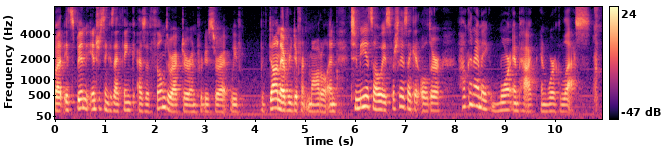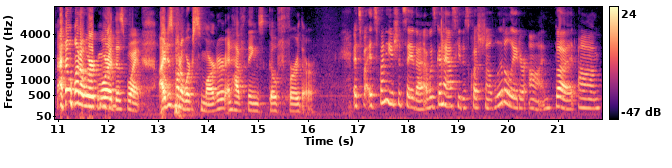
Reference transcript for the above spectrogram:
But it's been interesting because I think as a film director and producer, we've we've done every different model, and to me, it's always, especially as I get older, how can I make more impact and work less? I don't want to work more at mm-hmm. this point. I just want to work smarter and have things go further. It's it's funny you should say that. I was going to ask you this question a little later on, but um,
